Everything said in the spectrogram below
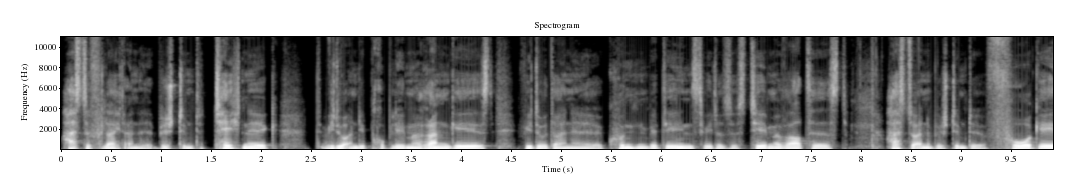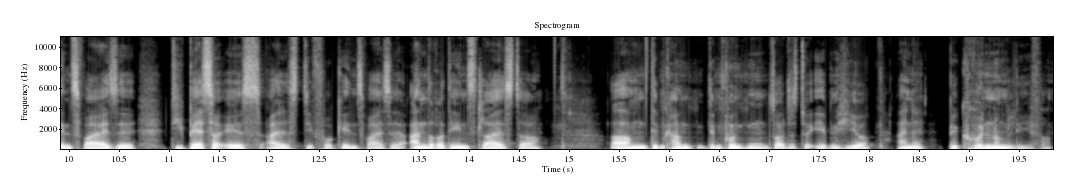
Hast du vielleicht eine bestimmte Technik, wie du an die Probleme rangehst, wie du deine Kunden bedienst, wie du Systeme wartest? Hast du eine bestimmte Vorgehensweise, die besser ist als die Vorgehensweise anderer Dienstleister? Ähm, dem, dem Kunden solltest du eben hier eine Begründung liefern.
